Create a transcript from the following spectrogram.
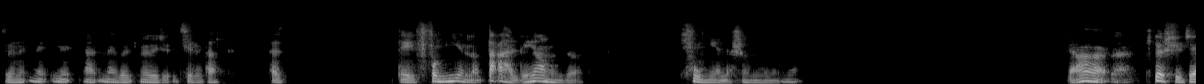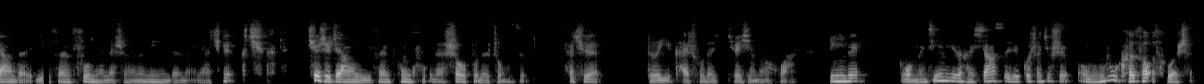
就是那那那那那个那个位置，其实它它被封印了大量的负面的生命能量。然而，确实这样的一份负面的生命的能量，确确确实这样一份痛苦的受苦的种子，它却得以开出了觉醒的花，是因为我们经历了很相似的过程，就是无路可走的过程，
